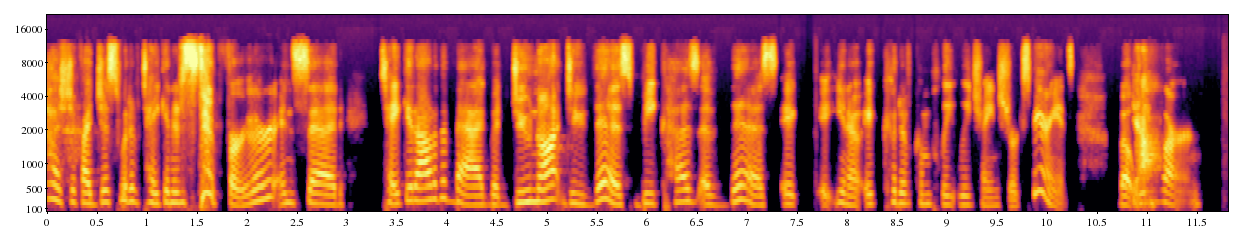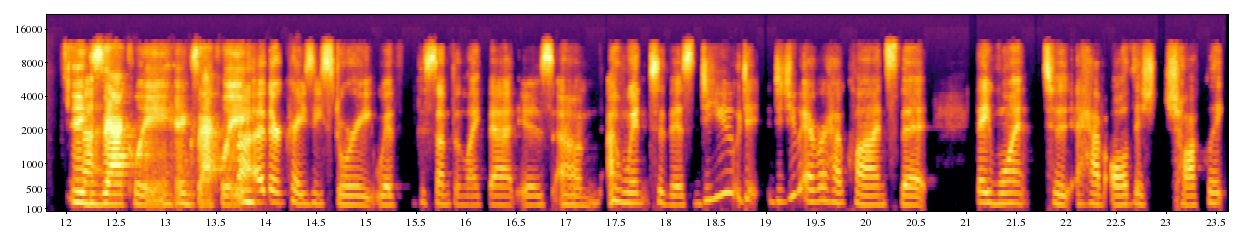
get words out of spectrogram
gosh, if I just would have taken it a step further and said, take it out of the bag, but do not do this because of this, it, it you know, it could have completely changed your experience. But Yeah. we learn. Exactly. Exactly. My other crazy story with something like that is um, I went to this. Do you did, did you ever have clients that they want to have all this chocolate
